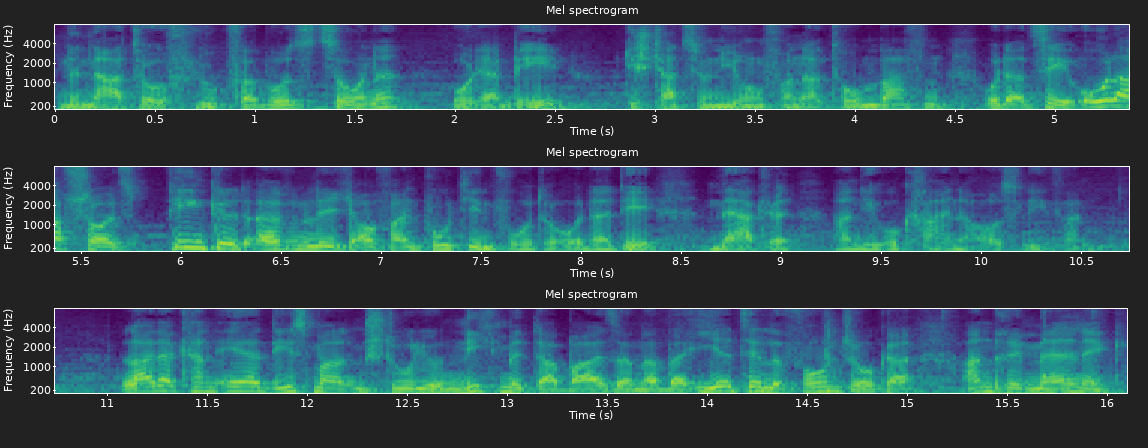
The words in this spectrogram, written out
eine NATO-Flugverbotszone oder B, die Stationierung von Atomwaffen oder C, Olaf Scholz pinkelt öffentlich auf ein Putin-Foto oder D, Merkel an die Ukraine ausliefern? Leider kann er diesmal im Studio nicht mit dabei sein, aber Ihr Telefonjoker André Melnik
